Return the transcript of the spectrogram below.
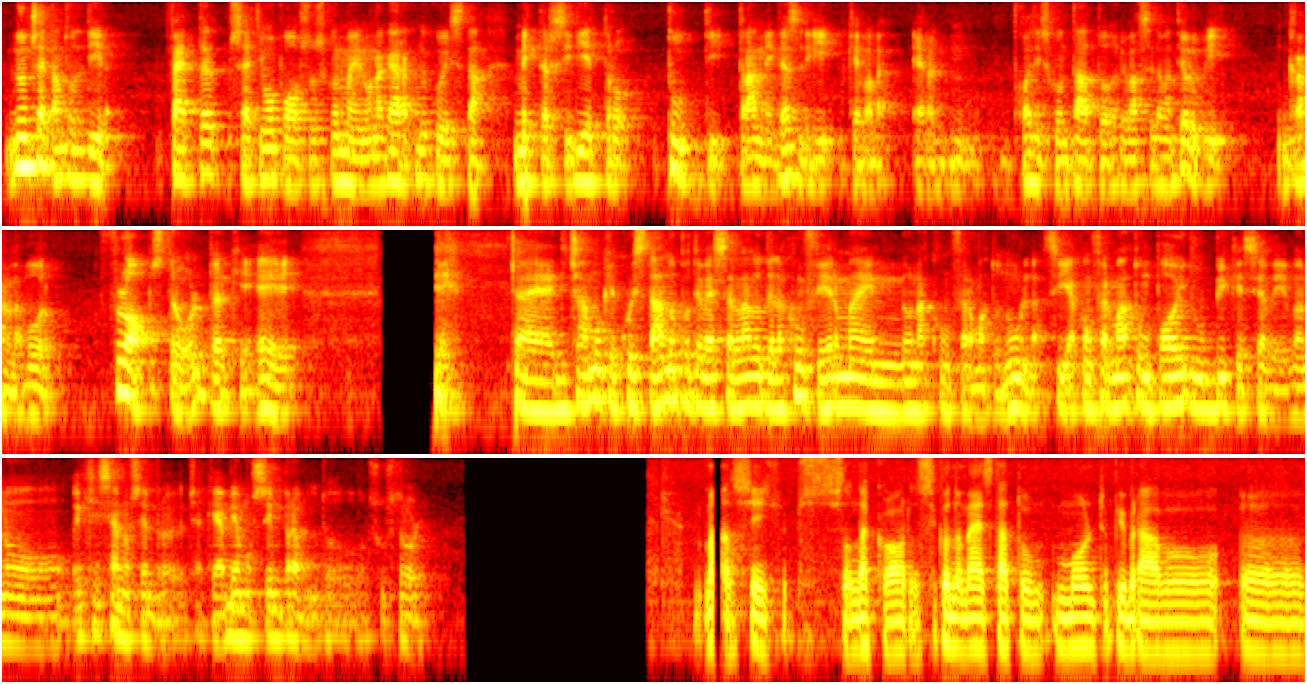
non c'è tanto da dire. Vettel, settimo posto, secondo me in una gara come questa, mettersi dietro tutti tranne Gasly, che vabbè, era quasi scontato arrivasse davanti a lui, un gran lavoro. Flop Stroll perché eh, cioè, diciamo che quest'anno poteva essere l'anno della conferma e non ha confermato nulla. Sì, ha confermato un po' i dubbi che si avevano e che si hanno sempre, cioè che abbiamo sempre avuto su Stroll. Ma sì, sono d'accordo. Secondo me è stato molto più bravo uh,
